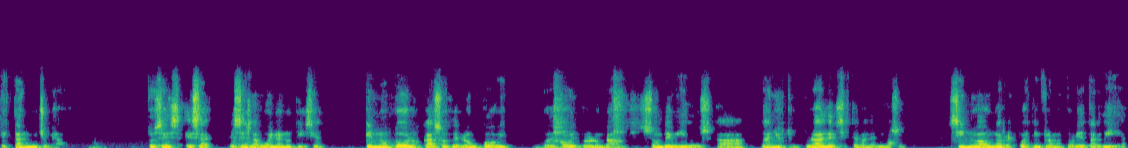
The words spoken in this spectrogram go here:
están mucho mejor. Entonces, esa, esa es la buena noticia, que no todos los casos de long COVID o de COVID prolongado son debidos a daño estructural del sistema nervioso, sino a una respuesta inflamatoria tardía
